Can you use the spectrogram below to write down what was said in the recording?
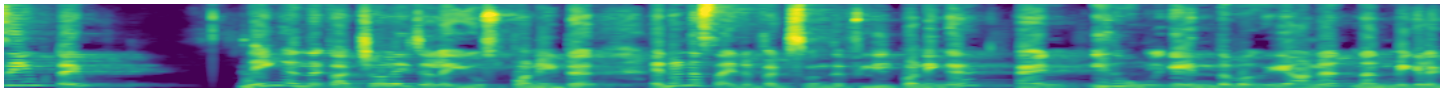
சேம் டைம் நீங்கள் இந்த கச்சாலை ஜெல்லை யூஸ் பண்ணிவிட்டு என்னென்ன சைட் எஃபெக்ட்ஸ் வந்து ஃபீல் பண்ணீங்க? அண்ட் இது உங்களுக்கு எந்த வகையான நன்மைகளை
